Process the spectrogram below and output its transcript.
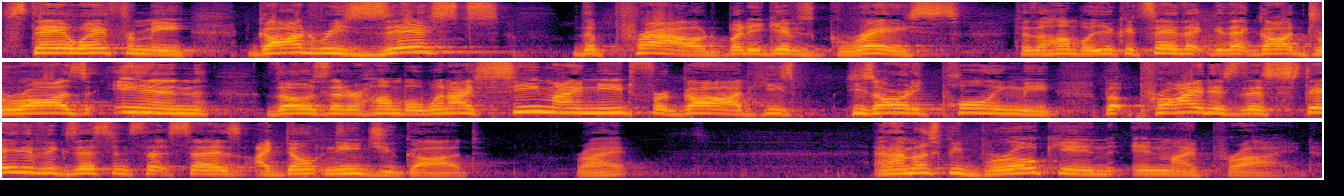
Stay away from me. God resists the proud, but he gives grace to the humble. You could say that, that God draws in those that are humble. When I see my need for God, He's, he's already pulling me. But pride is this state of existence that says, I don't need you, God, right? And I must be broken in my pride.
